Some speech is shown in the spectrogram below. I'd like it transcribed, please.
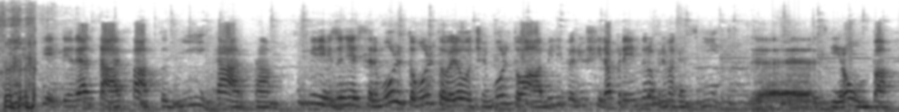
il dischetto in realtà è fatto di carta. Quindi bisogna essere molto molto veloci e molto abili per riuscire a prenderlo prima che si, eh, si rompa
